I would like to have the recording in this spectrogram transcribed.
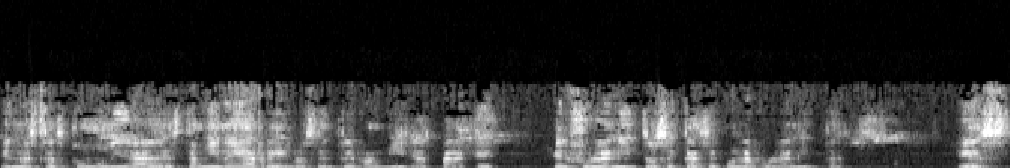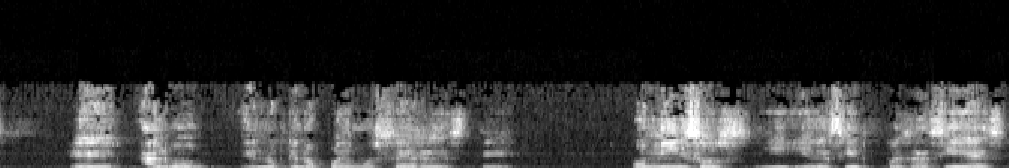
en nuestras comunidades, también hay arreglos entre familias para que el fulanito se case con la fulanita. Es eh, algo en lo que no podemos ser este, omisos y, decir, pues así es,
